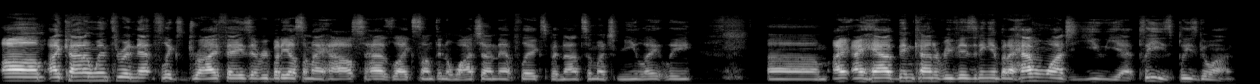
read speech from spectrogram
um, I kind of went through a Netflix dry phase. Everybody else in my house has like something to watch on Netflix, but not so much me lately. Um, I, I have been kind of revisiting it, but I haven't watched you yet. Please, please go on.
